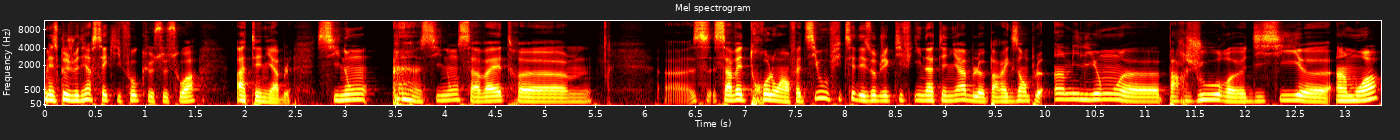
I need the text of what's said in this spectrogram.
Mais ce que je veux dire, c'est qu'il faut que ce soit atteignable. Sinon, sinon ça va être ça va être trop loin en fait. Si vous fixez des objectifs inatteignables, par exemple 1 million par jour d'ici un mois,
